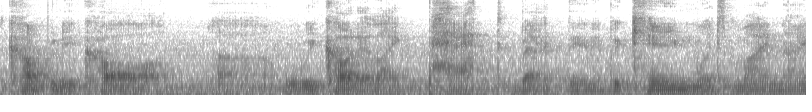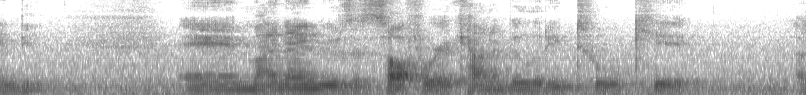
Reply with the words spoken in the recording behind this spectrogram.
a company called, uh, we called it like PACT back then. It became what's My 90. And My 90 was a software accountability toolkit uh,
